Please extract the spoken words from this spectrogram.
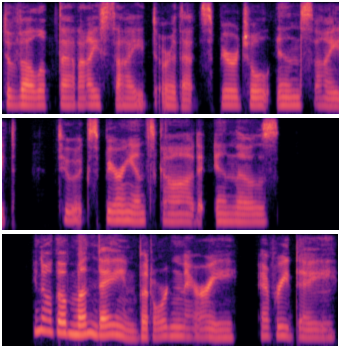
develop that eyesight or that spiritual insight to experience God in those, you know, the mundane but ordinary everyday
